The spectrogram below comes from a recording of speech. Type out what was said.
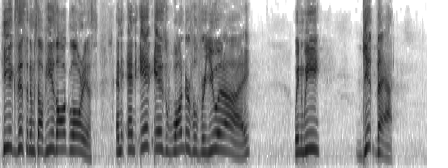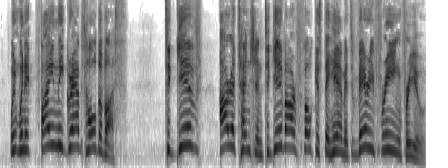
He exists in himself. He is all glorious. And, and it is wonderful for you and I when we get that, when, when it finally grabs hold of us to give our attention, to give our focus to Him. It's very freeing for you.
